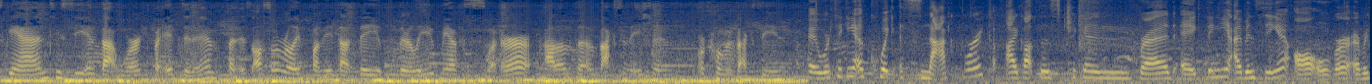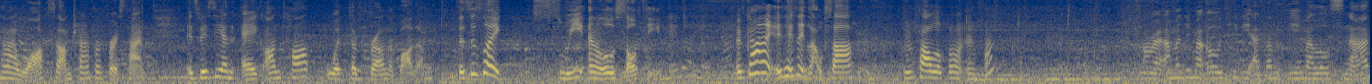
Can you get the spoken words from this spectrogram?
scan to see if that worked, but it didn't. But it's also really funny that they literally made a sweater out of the vaccination or COVID vaccine. Okay, we're taking a quick snack break. I got this chicken bread egg thingy. I've been seeing it all over every time I walk, so I'm trying for first time. It's basically an egg on top with the brown on the bottom. This is like sweet and a little salty. It's kind of, like, it tastes like lausa. You follow up on in front? Alright, I'm gonna do my OOTD as I'm eating my little snack.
